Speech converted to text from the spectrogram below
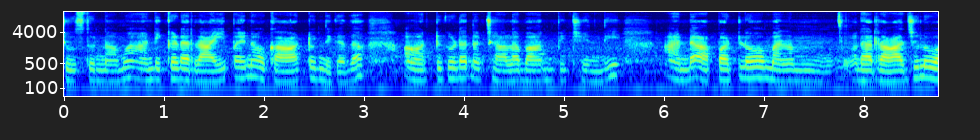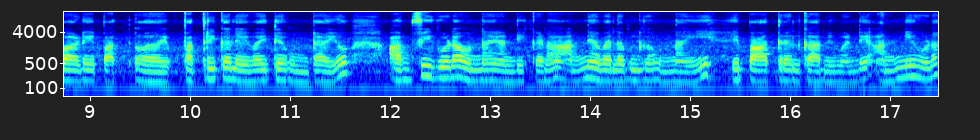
చూస్తున్నాము. అండ్ ఇక్కడ రాయి పైన ఒక ఆర్ట్ ఉంది కదా ఆ ఆర్ట్ కూడా నాకు చాలా బాగా అనిపించింది. అండ్ అప్పట్లో మనం రాజులు వాడే పత్ పత్రికలు ఏవైతే ఉంటాయో అవి కూడా ఉన్నాయండి ఇక్కడ. అన్నీ అవైలబుల్గా ఉన్నాయి. ఈ పాత్రలు కానివ్వండి అన్నీ కూడా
